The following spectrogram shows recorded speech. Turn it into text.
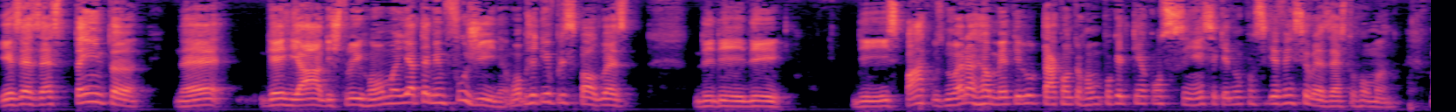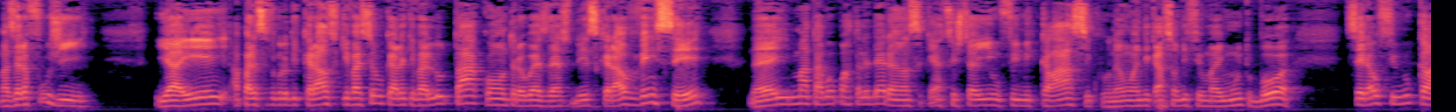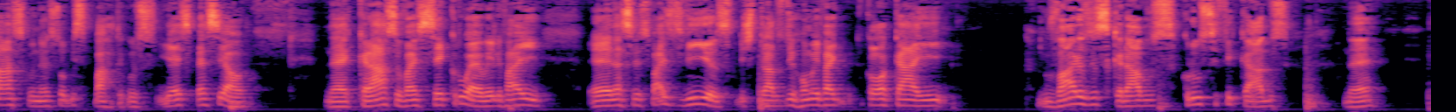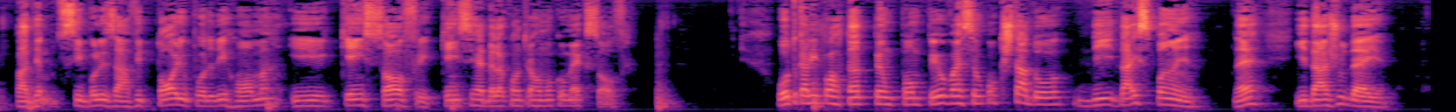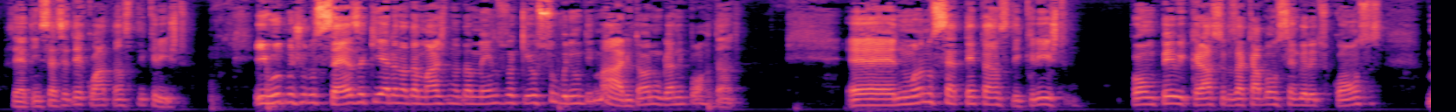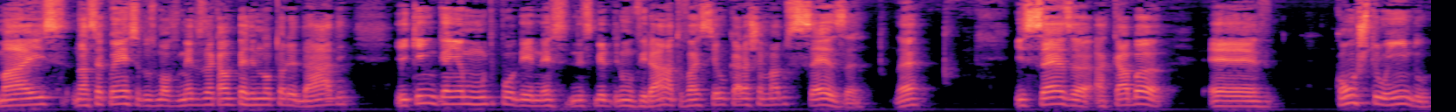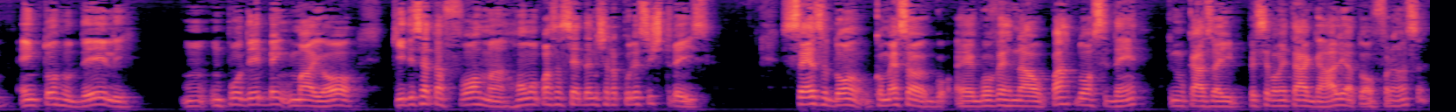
E esse exército tenta né, guerrear, destruir Roma e até mesmo fugir. Né? O objetivo principal do de, de, de, de Espartacus não era realmente lutar contra Roma, porque ele tinha consciência que ele não conseguia vencer o exército romano, mas era fugir. E aí aparece a figura de Crassus, que vai ser o cara que vai lutar contra o exército de escravo, vencer né, e matar boa parte da liderança. Quem assiste aí um filme clássico, né, uma indicação de filme aí muito boa, será o filme clássico, né, sobre Espartacus, e é especial. Né? Crasso vai ser cruel, ele vai, é, nas principais vias, estradas de Roma, ele vai colocar aí vários escravos crucificados, né? Para simbolizar vitória e o poder de Roma e quem sofre, quem se rebela contra Roma, como é que sofre. Outro cara importante Pompeu vai ser o conquistador de, da Espanha, né? E da Judéia, certo? Em 64 a.C. E o último, Júlio César, que era nada mais nada menos do que o sobrinho de Mário, então era um grande importante. É, no ano 70 a.C., Pompeu e Crasso eles acabam sendo eleitos cônsules, mas na sequência dos movimentos eles acabam perdendo notoriedade e quem ganha muito poder nesse, nesse meio triunvirato vai ser o cara chamado César, né? E César acaba é, construindo em torno dele um, um, poder bem maior que de certa forma Roma passa a ser administrada por esses três. César começa a é, governar parte do Ocidente, que no caso aí principalmente a Gália, a atual França.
